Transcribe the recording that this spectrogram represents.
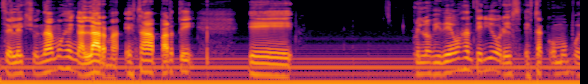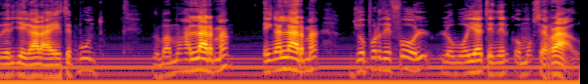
seleccionamos en alarma esta parte. Eh, en los videos anteriores está cómo poder llegar a este punto. Nos vamos a alarma. En alarma, yo por default lo voy a tener como cerrado.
